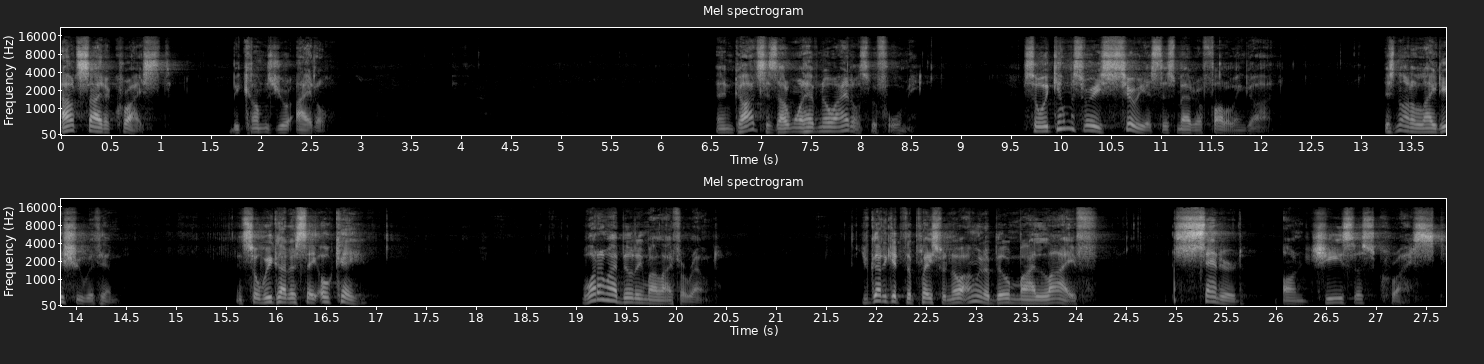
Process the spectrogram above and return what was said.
outside of Christ becomes your idol. And God says, I don't want to have no idols before me. So it becomes very serious, this matter of following God. It's not a light issue with Him. And so we got to say, okay, what am I building my life around? You've got to get to the place where, no, I'm going to build my life centered on Jesus Christ.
